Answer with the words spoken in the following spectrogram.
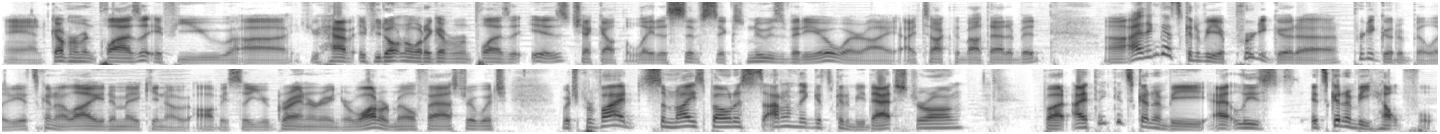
and government plaza. If you uh, if you have if you don't know what a government plaza is, check out the latest Civ 6 news video where I, I talked about that a bit. Uh, I think that's going to be a pretty good uh, pretty good ability. It's going to allow you to make you know obviously your granary and your water mill faster, which which provide some nice bonuses. I don't think it's going to be that strong, but I think it's going to be at least it's going to be helpful.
